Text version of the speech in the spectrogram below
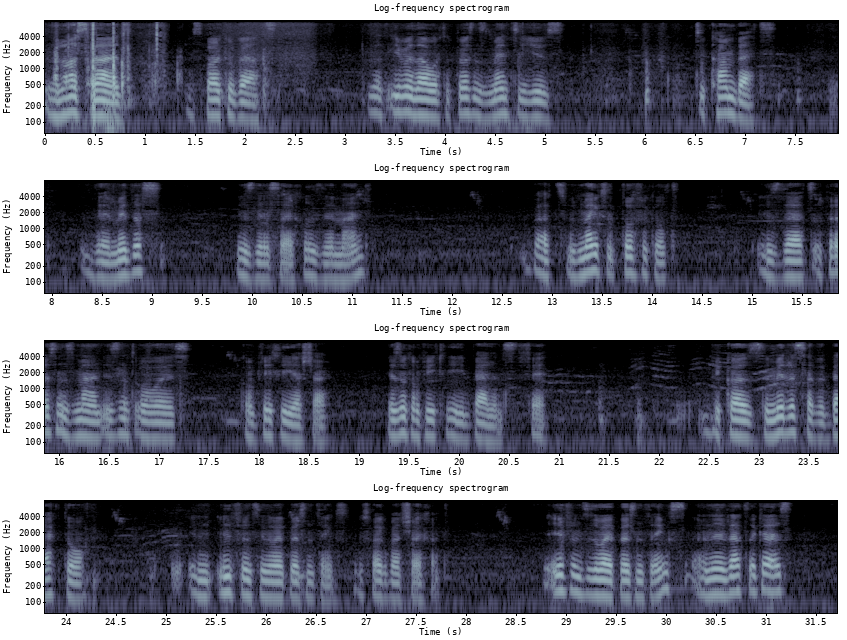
In the last slide, we spoke about that even though what a person is meant to use to combat their midas is their seichel, is their mind, but what makes it difficult is that a person's mind isn't always completely yashar, isn't completely balanced, fair. Because the midas have a backdoor in influencing the way a person thinks. We spoke about sheikhat influences the way a person thinks, and if that's the case,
